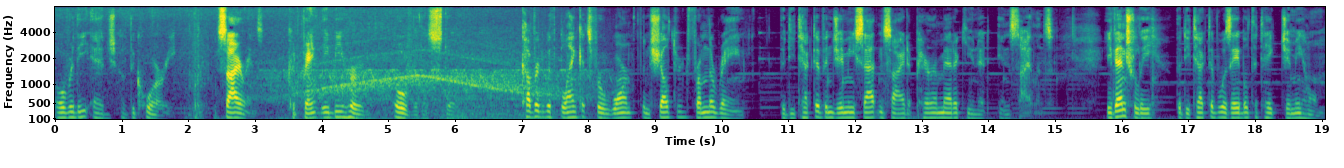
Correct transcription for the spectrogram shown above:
over the edge of the quarry. Sirens could faintly be heard over the storm. Covered with blankets for warmth and sheltered from the rain, the detective and Jimmy sat inside a paramedic unit in silence. Eventually, the detective was able to take Jimmy home.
